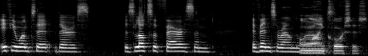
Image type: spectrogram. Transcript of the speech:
if you want it there's there's lots of fairs and events around the Online world. Online courses.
